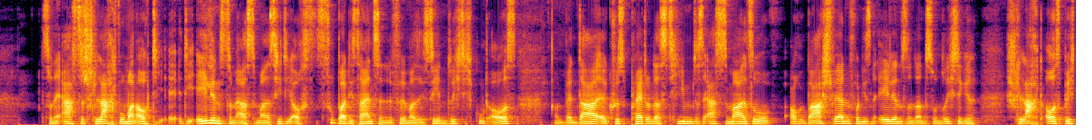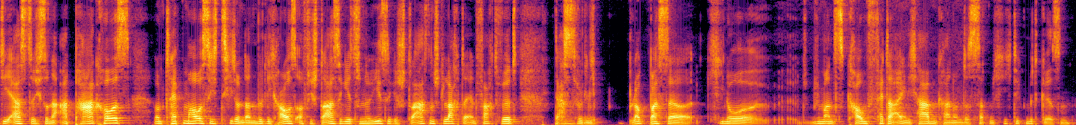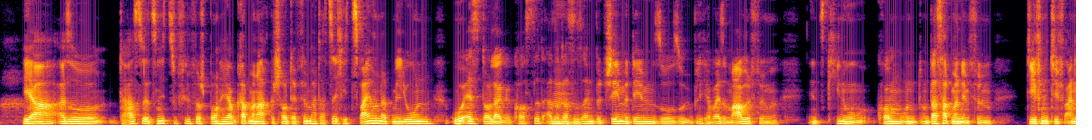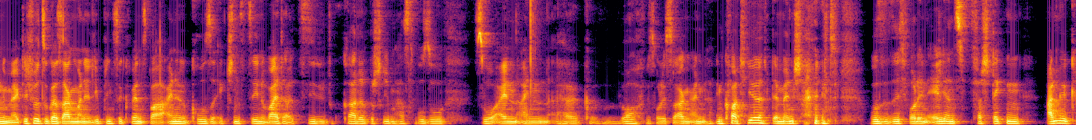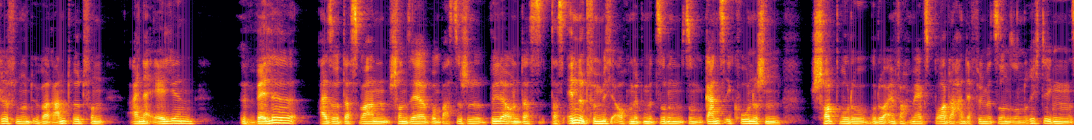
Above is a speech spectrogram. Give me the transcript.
so eine erste Schlacht, wo man auch die, die Aliens zum ersten Mal sieht, die auch super Designs sind in dem Film. Also sie sehen richtig gut aus. Und wenn da äh, Chris Pratt und das Team das erste Mal so auch überrascht werden von diesen Aliens und dann so eine richtige Schlacht ausbricht, die erst durch so eine Art Parkhaus und Treppenhaus sich zieht und dann wirklich raus auf die Straße geht, so eine riesige Straßenschlacht da entfacht wird, das ist wirklich Blockbuster-Kino, wie man es kaum fetter eigentlich haben kann und das hat mich richtig mitgerissen. Ja, also da hast du jetzt nicht zu viel versprochen. Ich habe gerade mal nachgeschaut, der Film hat tatsächlich 200 Millionen US-Dollar gekostet. Also mm. das hm. ist ein Budget, mit dem so, so üblicherweise Marvel-Filme ins Kino kommen und, und das hat man dem Film definitiv angemerkt. Ich würde sogar sagen, meine Lieblingssequenz war eine große Action-Szene weiter als die, die du gerade beschrieben hast, wo so so ein, ein äh, oh, wie soll ich sagen, ein, ein Quartier der Menschheit, wo sie sich vor den Aliens verstecken, angegriffen und überrannt wird von einer Alien-Welle. Also das waren schon sehr bombastische Bilder und das, das endet für mich auch mit, mit so einem, so einem ganz ikonischen Shot, wo du, wo du einfach merkst, boah, da hat der Film jetzt so, so einen richtigen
